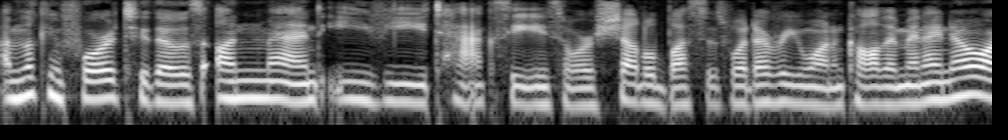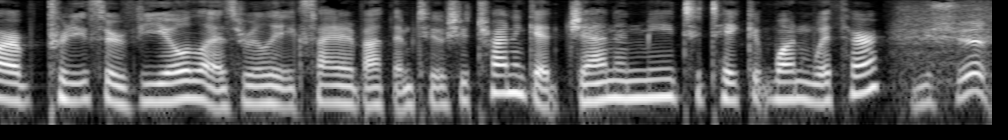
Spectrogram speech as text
I'm looking forward to those unmanned EV taxis or shuttle buses, whatever you want to call them. And I know our producer Viola is really excited about them too. She's trying to get Jen and me to take one with her. You should.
